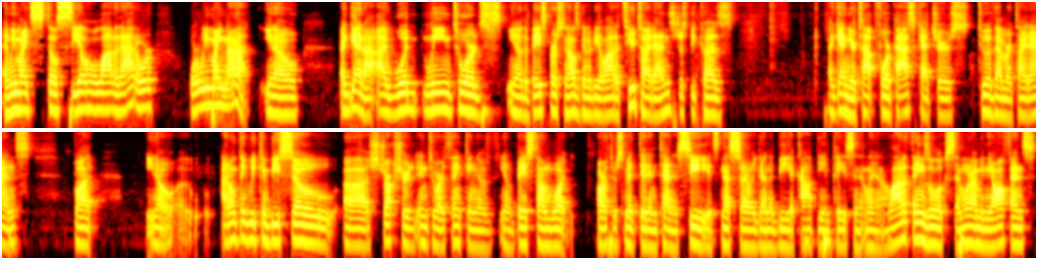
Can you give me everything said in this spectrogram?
and we might still see a whole lot of that, or or we might not. You know, again, I, I would lean towards you know the base personnel is going to be a lot of two tight ends, just because again, your top four pass catchers, two of them are tight ends, but you know, I don't think we can be so uh, structured into our thinking of you know based on what Arthur Smith did in Tennessee. It's necessarily going to be a copy and paste in Atlanta. A lot of things will look similar. I mean, the offense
